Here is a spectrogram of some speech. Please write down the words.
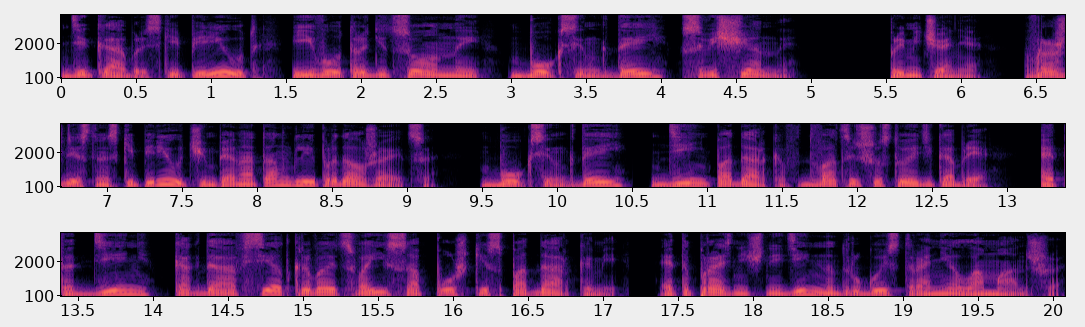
декабрьский период и его традиционный боксинг-дэй священны. Примечание. В рождественский период чемпионат Англии продолжается. Боксинг-дэй – день подарков, 26 декабря. Это день, когда все открывают свои сапожки с подарками. Это праздничный день на другой стороне Ла-Манша.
